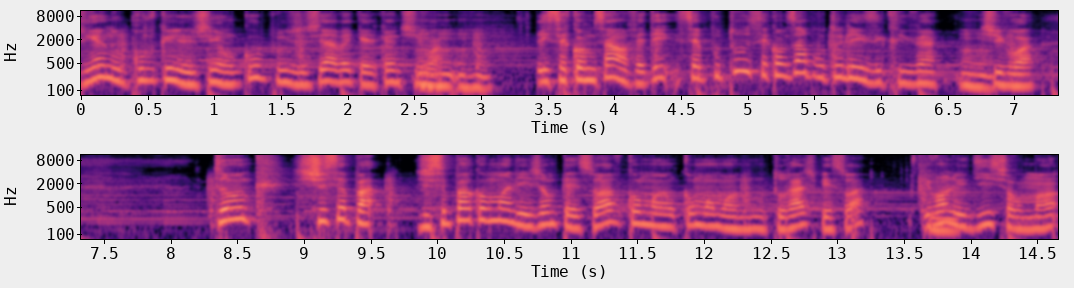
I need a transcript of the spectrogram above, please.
rien ne prouve que je suis en couple ou je suis avec quelqu'un, tu vois. Mhm, mhm, Et c'est comme ça en fait. Et c'est pour tout, c'est comme ça pour tous les écrivains, mhm. tu vois. Donc, je sais pas. Je sais pas comment les gens perçoivent, comment, comment mon entourage perçoit. Ils vont Mhm. le dire sûrement.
